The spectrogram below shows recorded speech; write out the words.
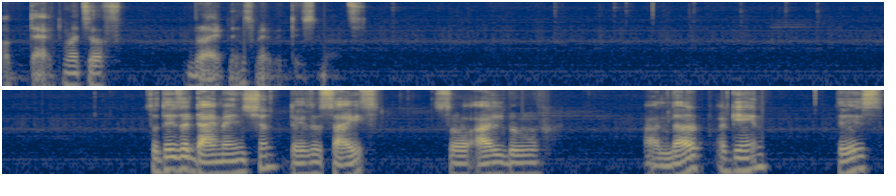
not that much of brightness maybe this much so there's a dimension there's a size. So I'll do a lerp again this.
